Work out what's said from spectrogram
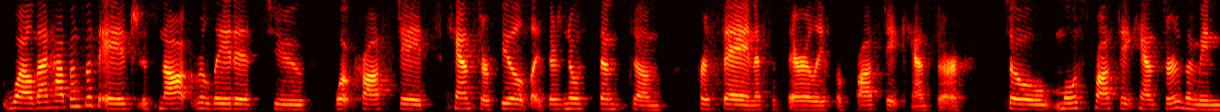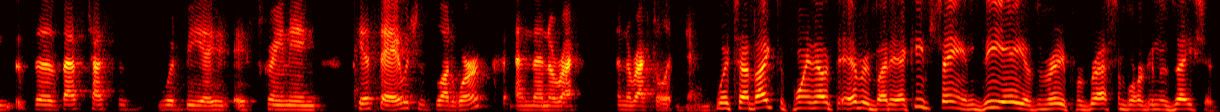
while that happens with age, it's not related to what prostate cancer feels like. There's no symptom per se necessarily for prostate cancer. So most prostate cancers, I mean, the best test is, would be a, a screening PSA, which is blood work, and then a rect, an rectal exam. Which I'd like to point out to everybody. I keep saying VA is a very progressive organization.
